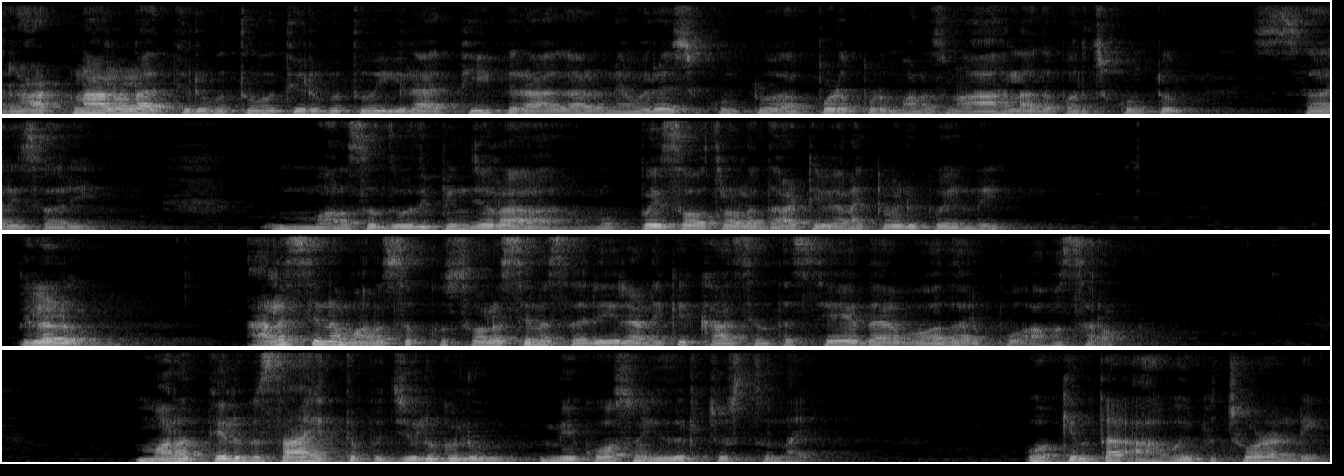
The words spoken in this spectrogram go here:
రాట్నాలలా తిరుగుతూ తిరుగుతూ ఇలా తీపి రాగాలు నెమరేసుకుంటూ అప్పుడప్పుడు మనసును ఆహ్లాదపరుచుకుంటూ సారీ సారీ మనసు దూది పింజలా ముప్పై సంవత్సరాల దాటి వెనక్కి వెళ్ళిపోయింది. పిల్లలు అలసిన మనసుకు సొలసిన శరీరానికి కాసింత సేద ఓదార్పు అవసరం. మన తెలుగు సాహిత్యపు జిలుగులు మీకోసం ఎదురు చూస్తున్నాయి ఒకంత ఆ వైపు చూడండి.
